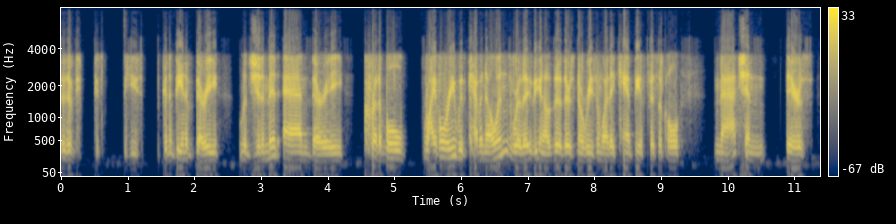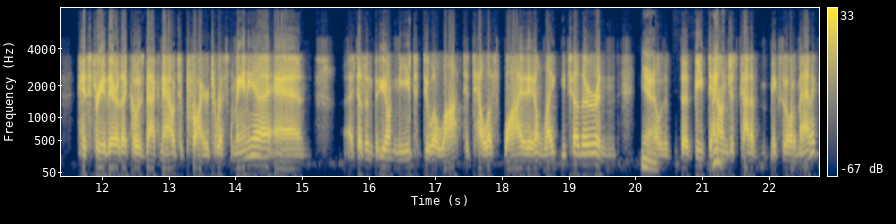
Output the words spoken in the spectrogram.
there's a, he's going to be in a very legitimate and very credible rivalry with Kevin Owens, where they you know there's no reason why they can't be a physical match, and there's history there that goes back now to prior to WrestleMania, and it doesn't you don't need to do a lot to tell us why they don't like each other, and Yeah. you know the, the beat down just kind of makes it automatic.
